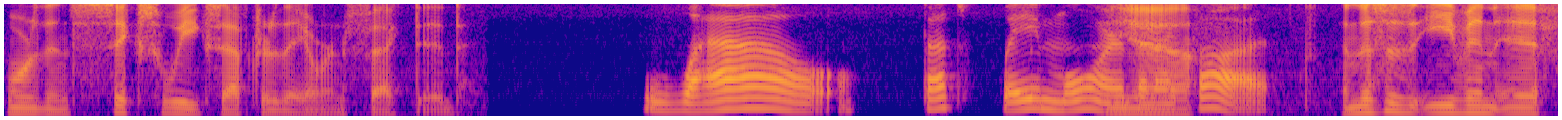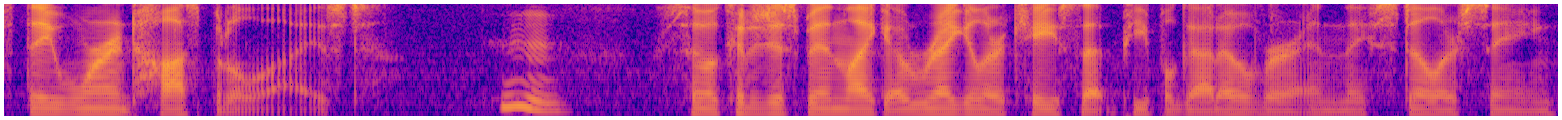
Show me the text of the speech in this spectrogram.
more than six weeks after they were infected. Wow. That's way more than I Yeah. thought. And this is even if they weren't hospitalized. Hmm. So it could have just been like a regular case that people got over and they still are seeing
